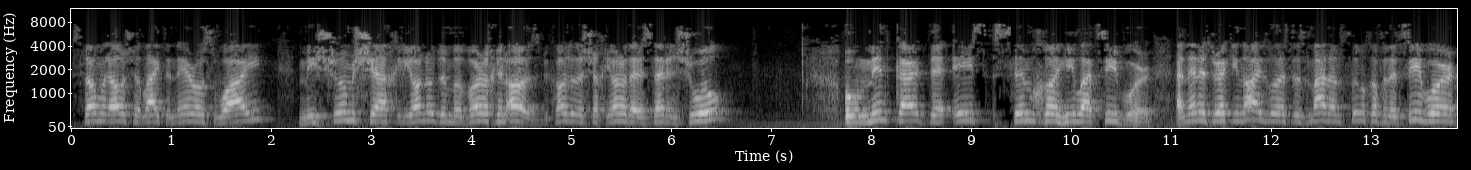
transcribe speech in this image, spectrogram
someone else should light the Neros. Why? Mishum shechionu de mevarachin oz. Because of the shechionu that is said in shul, Uminkar de eis simcha hilat tzibur. And then it's recognizable as this madam simcha for the tzibur,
